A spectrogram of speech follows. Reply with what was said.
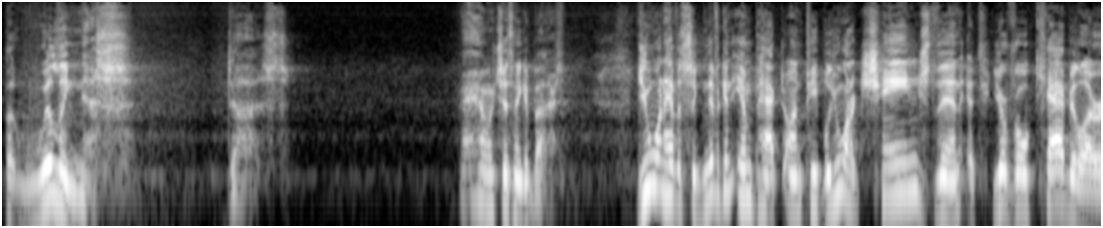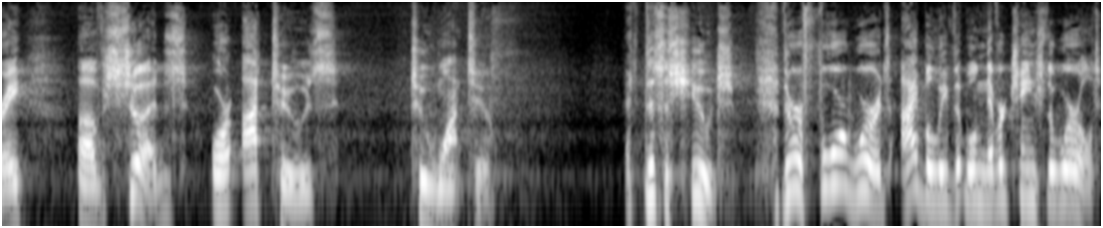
But willingness does. I want you to think about it. You want to have a significant impact on people. You want to change then your vocabulary of shoulds or ought to's to want to. This is huge. There are four words I believe that will never change the world.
